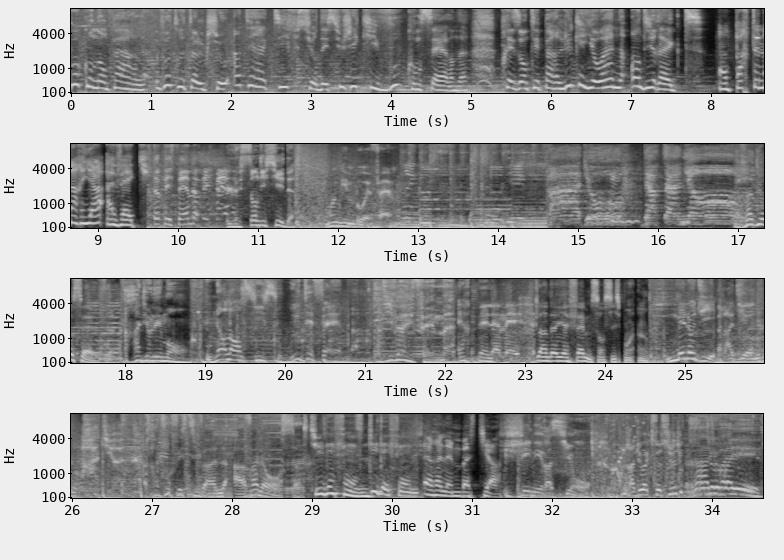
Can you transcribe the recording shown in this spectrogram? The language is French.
Faut qu'on en parle, votre talk show interactif sur des sujets qui vous concernent. Présenté par Luc et Johan en direct. En partenariat avec Top FM, le son du Sud. Mangimbo FM. Radio D'Artagnan. Radio 16. Radio Léman. 96 8 FM. Diva FM. RPL à Metz. Clin d'œil FM 106.1. Mélodie. Radion. Radion. Radio Festival à Valence. Stud FM. Stud FM. RLM Bastia. Génération. Radio Axe Sud. Radio Vallée.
